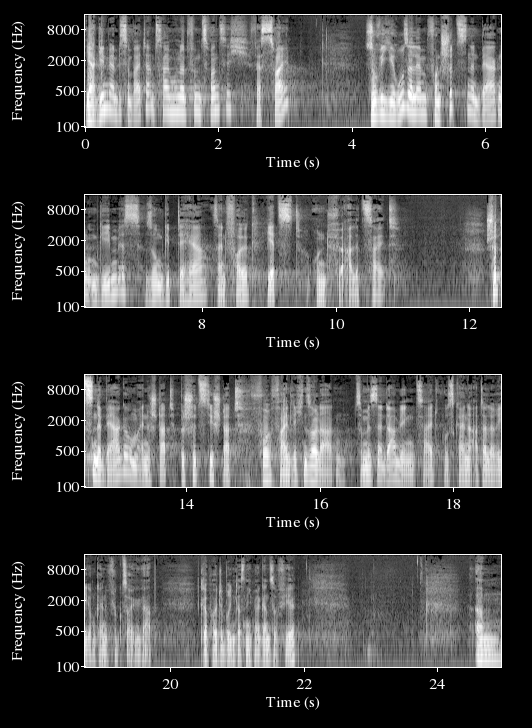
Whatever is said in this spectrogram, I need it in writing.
Ja, gehen wir ein bisschen weiter im Psalm 125, Vers 2. So wie Jerusalem von schützenden Bergen umgeben ist, so umgibt der Herr sein Volk jetzt und für alle Zeit. Schützende Berge um eine Stadt beschützt die Stadt vor feindlichen Soldaten. Zumindest in der damaligen Zeit, wo es keine Artillerie und keine Flugzeuge gab. Ich glaube, heute bringt das nicht mehr ganz so viel. Ähm,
